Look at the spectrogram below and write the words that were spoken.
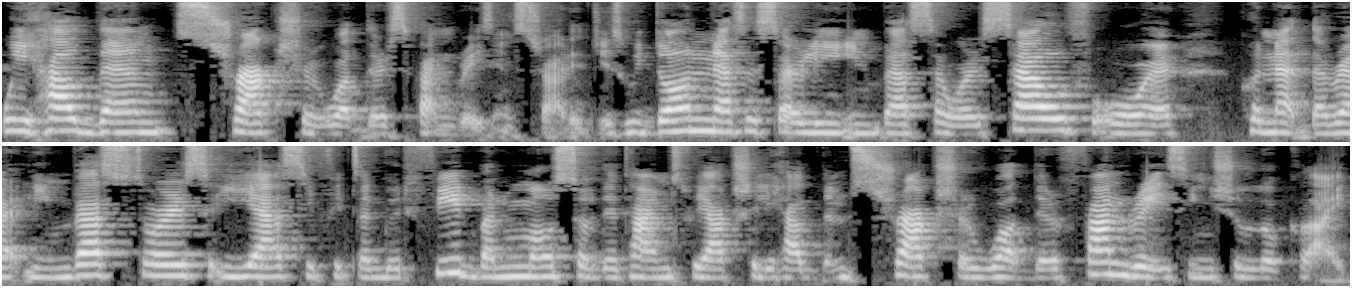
We help them structure what their fundraising strategies. We don't necessarily invest ourselves or connect directly investors. Yes, if it's a good fit, but most of the times we actually help them structure what their fundraising should look like.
